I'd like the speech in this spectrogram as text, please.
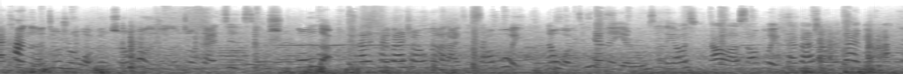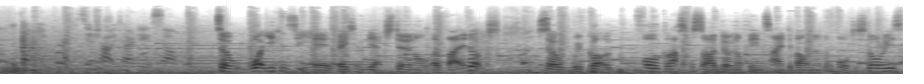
家看的呢，就是我们身后的这个正在进行施工的，它的开发商呢来自 Salboy。那我们今天呢也荣幸的邀请到了 Salboy 开发商的代表啊，跟咱们一块儿去介绍一下这个项目。So what you can see here is basically the external of Viadux. So we've got a full glass facade going up the entire development of the 40 stories.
